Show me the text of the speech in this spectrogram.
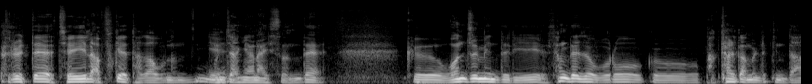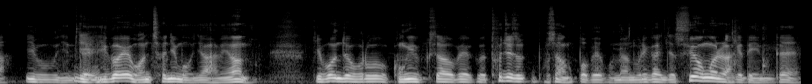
들을 때 제일 아프게 다가오는 예. 문장이 하나 있었는데 그 원주민들이 상대적으로 그 박탈감을 느낀다 이 부분인데 예. 이거의 원천이 뭐냐 하면 기본적으로 공익사업의 그 토지보상법에 보면 우리가 이제 수용을 하게 돼 있는데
